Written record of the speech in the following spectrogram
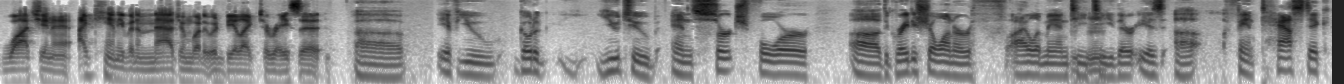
watching it. I can't even imagine what it would be like to race it. uh, if you go to YouTube and search for uh, the greatest show on earth, Isle of Man TT, there is a fantastic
